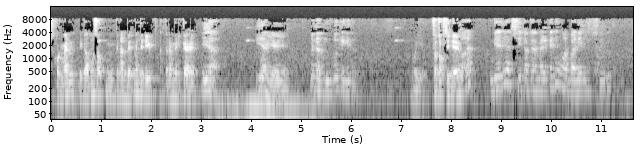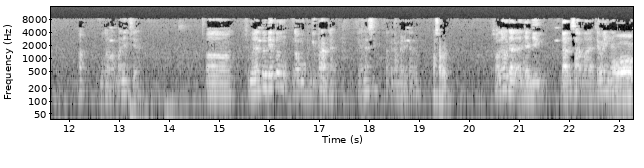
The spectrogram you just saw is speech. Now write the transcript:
Superman digabung sama pemimpinan Batman jadi Captain America ya? Iya. Iya. Oh iya iya. Bener menurut gue kayak gitu. Oh iya. Cocok sih dia. Soalnya dia aja si Captain America dia ngorbanin si ah, bukan ngorbanin sih ya. Eh, sebenarnya tuh dia tuh nggak mau pergi perang kan? Ya nggak sih Captain America tuh? Pas apa? Soalnya udah ada janji dan sama ceweknya. Oh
